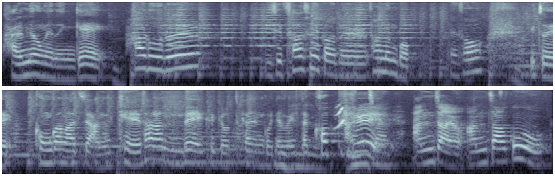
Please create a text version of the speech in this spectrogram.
발명해낸 게 하루를 24시간을 사는 법 해서 이제 건강하지 않게 살았는데 그게 어떻게 하는 거냐면 일단 커피를 안 자. 안 자요. 안 자고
